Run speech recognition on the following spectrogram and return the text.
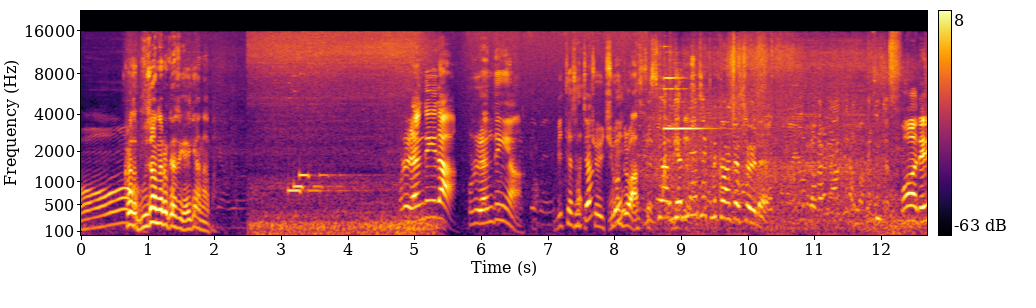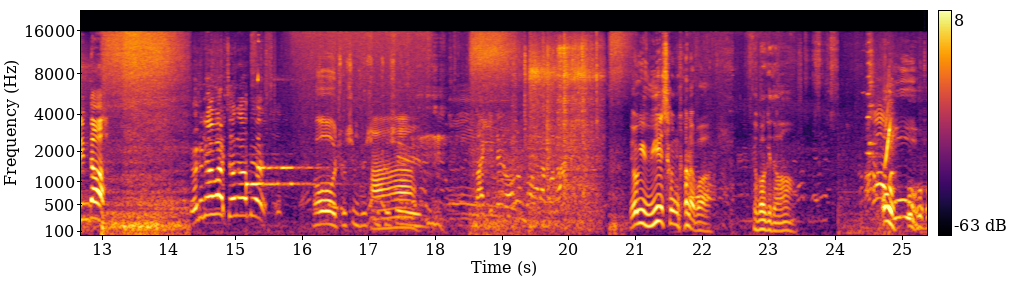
오. 그래서 무전으로 계속 얘기하나 봐. 우리 landing이다. 우리 landing이야. 밑에 사, 저희 직원 들어왔어. Gelmeyecek mi kanka söyle. 와 내린다. 어 조심 조심 아. 조심. 여기 위에 착륙하나 봐. 대박이다. 오오 오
